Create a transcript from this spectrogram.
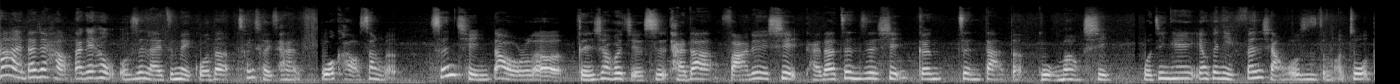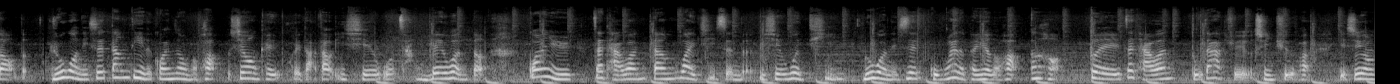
嗨，大家好，大家好，我是来自美国的崔璀璨。我考上了，申请到了，等一下会解释台大法律系、台大政治系跟政大的国贸系。我今天要跟你分享我是怎么做到的。如果你是当地的观众的话，我希望可以回答到一些我常被问的关于在台湾当外籍生的一些问题。如果你是国外的朋友的话，刚好对在台湾读大学有兴趣的话，也希望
